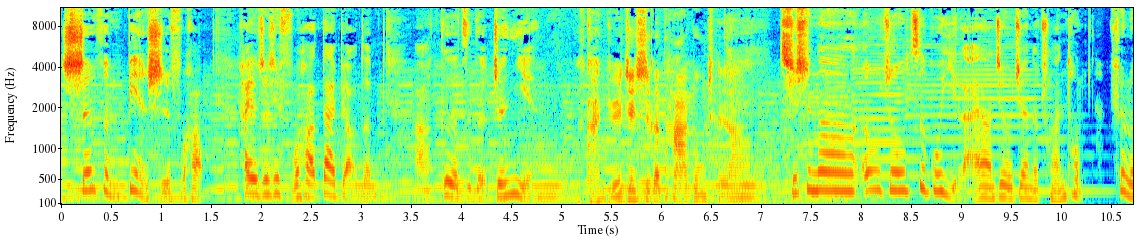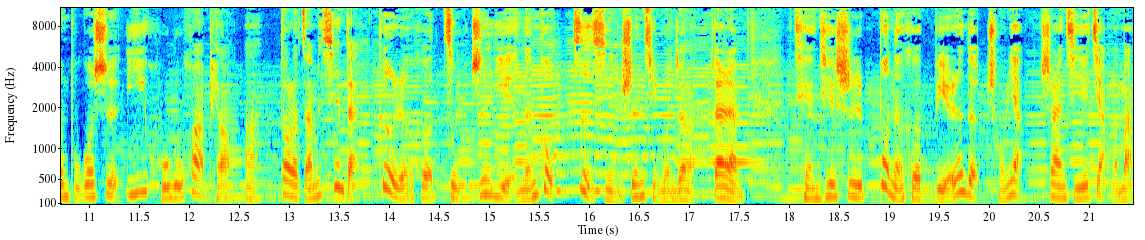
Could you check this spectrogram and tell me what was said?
身份辨识符号，还有这些符号代表的啊各自的箴言，感觉这是个大工程啊。其实呢，欧洲自古以来啊就有这样的传统，费伦不过是依葫芦画瓢啊。到了咱们现代，个人和组织也能够自行申请文章了，当然前提是不能和别人的重样。上一期也讲了嘛，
